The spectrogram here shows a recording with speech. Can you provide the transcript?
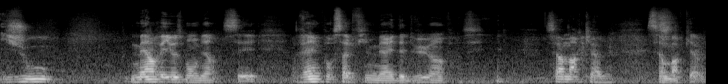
Il joue merveilleusement bien. C'est rien que pour ça le film mérite d'être vu. hein. Enfin, c'est- C'est remarquable. c'est remarquable.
